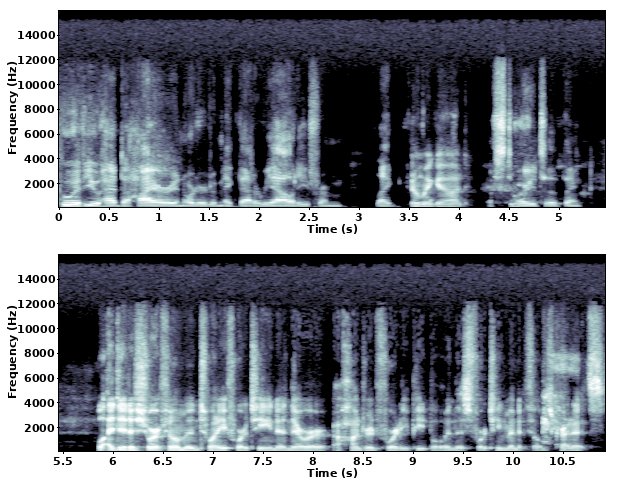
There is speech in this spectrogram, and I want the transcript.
who have you had to hire in order to make that a reality from like oh my god. a story to thing? Well i did a short film in 2014 and there were 140 people in this 14 minute film's credits.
